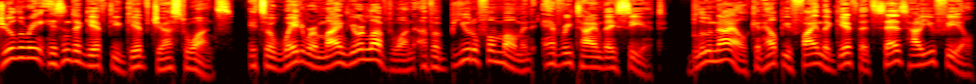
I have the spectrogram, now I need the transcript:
Jewelry isn't a gift you give just once. It's a way to remind your loved one of a beautiful moment every time they see it. Blue Nile can help you find the gift that says how you feel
